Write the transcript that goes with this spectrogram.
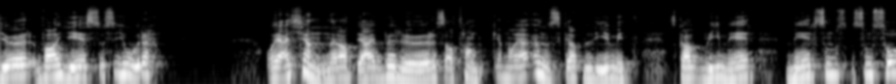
gjør hva Jesus gjorde. Og jeg kjenner at jeg berøres av tanken, og jeg ønsker at livet mitt skal bli mer, mer som, som så.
